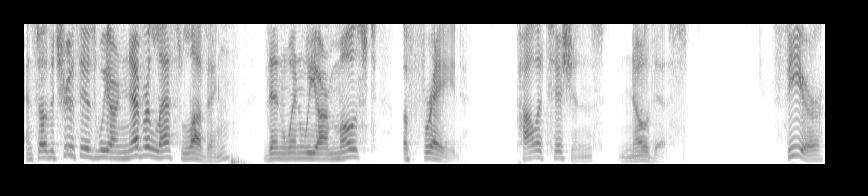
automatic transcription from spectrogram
and so the truth is, we are never less loving than when we are most afraid. Politicians know this. Fear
